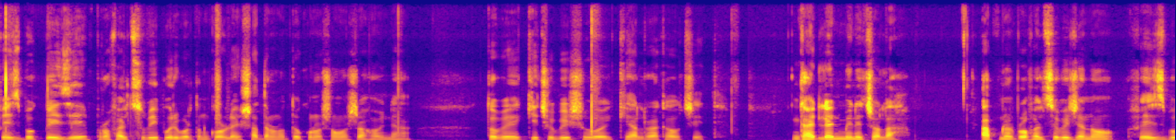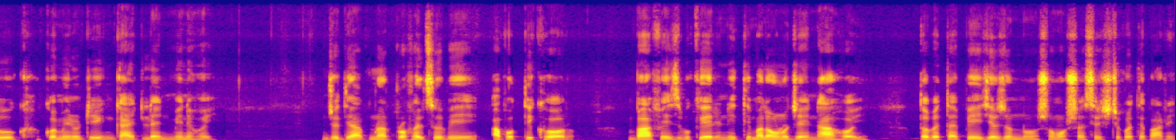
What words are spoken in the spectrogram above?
ফেসবুক পেজে প্রোফাইল ছবি পরিবর্তন করলে সাধারণত কোনো সমস্যা হয় না। তবে কিছু বিষয় খেয়াল রাখা উচিত। গাইডলাইন মেনে চলা। আপনার প্রোফাইল ছবি যেন ফেসবুক কমিউনিটি গাইডলাইন মেনে হয়। যদি আপনার প্রোফাইল ছবি আপত্তিকর বা ফেসবুকের নীতিমালা অনুযায়ী না হয়, তবে তা পেজের জন্য সমস্যা সৃষ্টি করতে পারে।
